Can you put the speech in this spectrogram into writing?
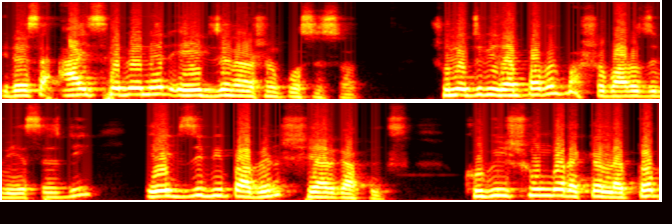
এটা হচ্ছে আই সেভেন এর এইট জেনারেশন প্রসেসর ষোলো জিবি র্যাম পাবেন, পাঁচশো বারো জিবি এসএসডি এইট জিবি পাবেন শেয়ার গ্রাফিক্স খুবই সুন্দর একটা ল্যাপটপ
